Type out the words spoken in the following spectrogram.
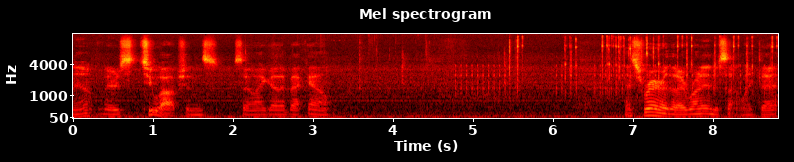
No, there's two options, so I gotta back out. That's rare that I run into something like that.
